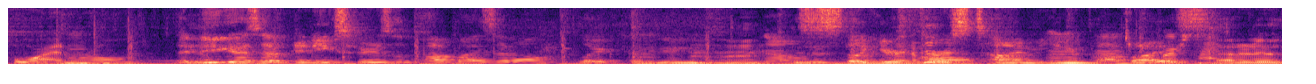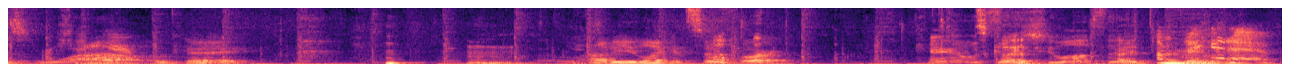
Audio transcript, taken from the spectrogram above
Hawaiian roll. And do you guys have any experience with Popeyes at all? Like, have you? No. Is this like your Minimal. first time eating Mhm, Popeyes? first time. That it is. Wow. Okay. Hmm. How do you like it so far? Carrie looks good. like she loves I, it. I'm I mean, digging it.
